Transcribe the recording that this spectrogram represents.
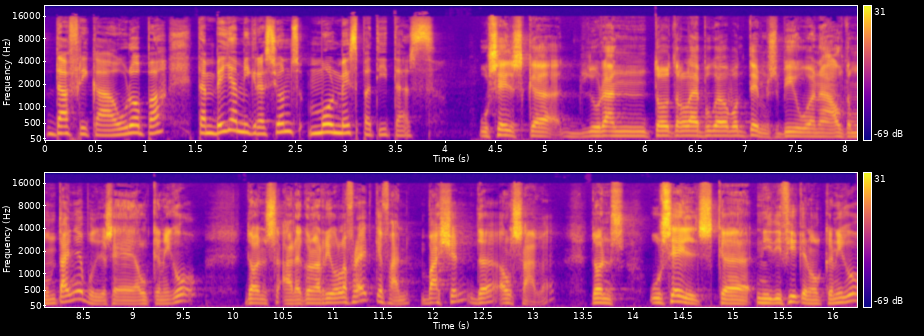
d'Àfrica a Europa, també hi ha migracions molt més petites. Ocells que durant tota l'època de bon temps viuen a alta muntanya, podria ser el canigó, doncs ara quan arriba la fred, què fan? Baixen d'alçada. Doncs ocells que nidifiquen el canigó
